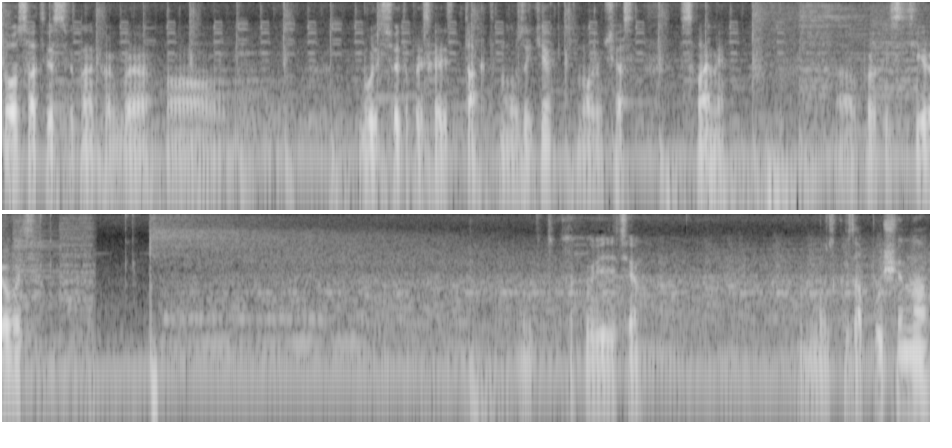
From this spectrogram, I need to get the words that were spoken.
то соответственно как бы э, будет все это происходить в такт музыки. Можем сейчас с вами э, протестировать. Как вы видите, музыка запущена.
